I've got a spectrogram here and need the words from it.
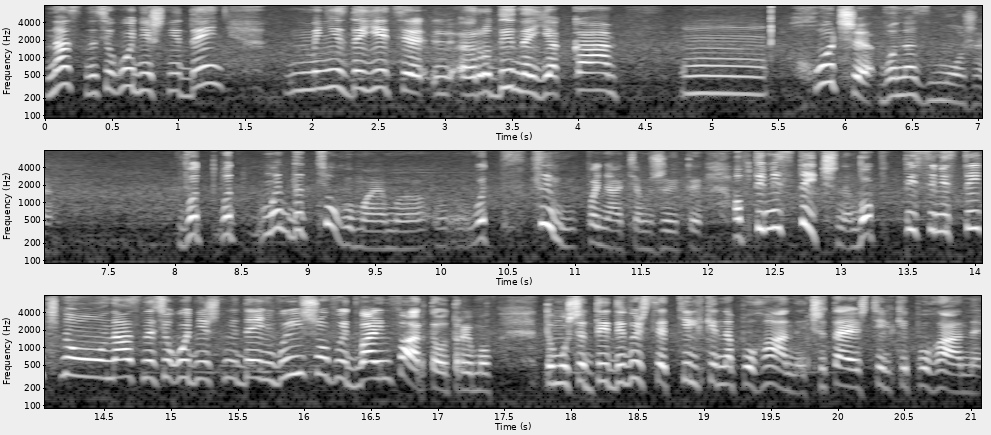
У нас на сьогоднішній день, мені здається, родина, яка м, хоче, вона зможе. От, от ми до цього маємо е, от з цим поняттям жити. Оптимістичне, бо песимістично у нас на сьогоднішній день вийшов і два інфаркти отримав. Тому що ти дивишся тільки на погане, читаєш тільки погане.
